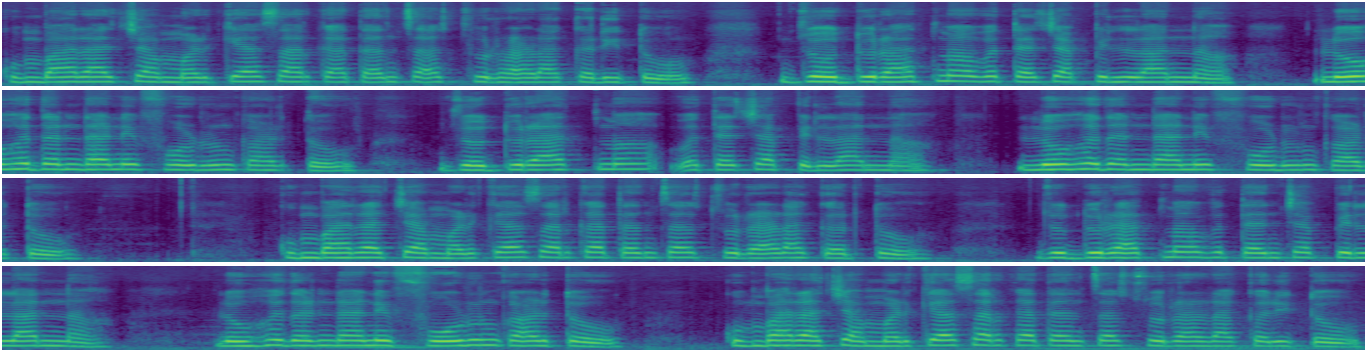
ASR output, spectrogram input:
कुंभाराच्या मडक्यासारखा त्यांचा चुराडा करीतो जो दुरात्मा व त्याच्या पिल्लांना लोहदंडाने फोडून काढतो जो दुरात्मा व त्याच्या पिल्लांना लोहदंडाने फोडून काढतो. कुंभाराच्या मडक्यासारखा त्यांचा चुराडा करतो. जो दुरात्मा व त्यांच्या पिल्लांना लोहदंडाने फोडून काढतो कुंभाराच्या मडक्यासारखा त्यांचा चुराडा करीतो.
